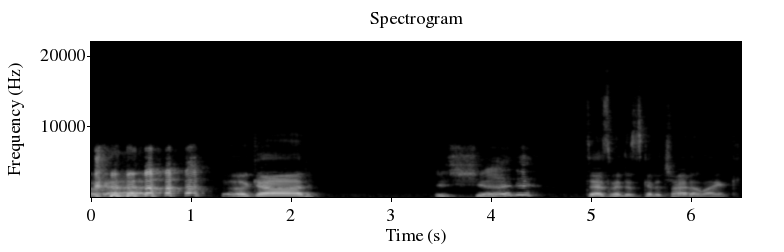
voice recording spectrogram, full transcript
Oh, God. oh, God. it should. Desmond is going to try to, like.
